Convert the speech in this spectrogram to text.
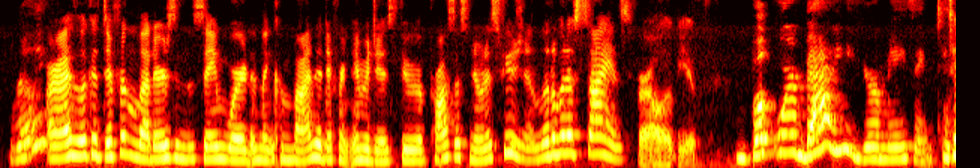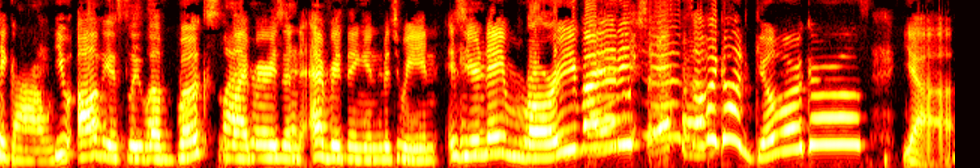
Really? Our eyes look at different letters in the same word and then combine the different images through a process known as fusion. A little bit of science for all of you. Bookworm Batty, you're amazing. Take, Take- a bow. You obviously love books, libraries, and everything in between. Is your name Rory by any chance? Oh my god, Gilmore Girls? Yeah.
